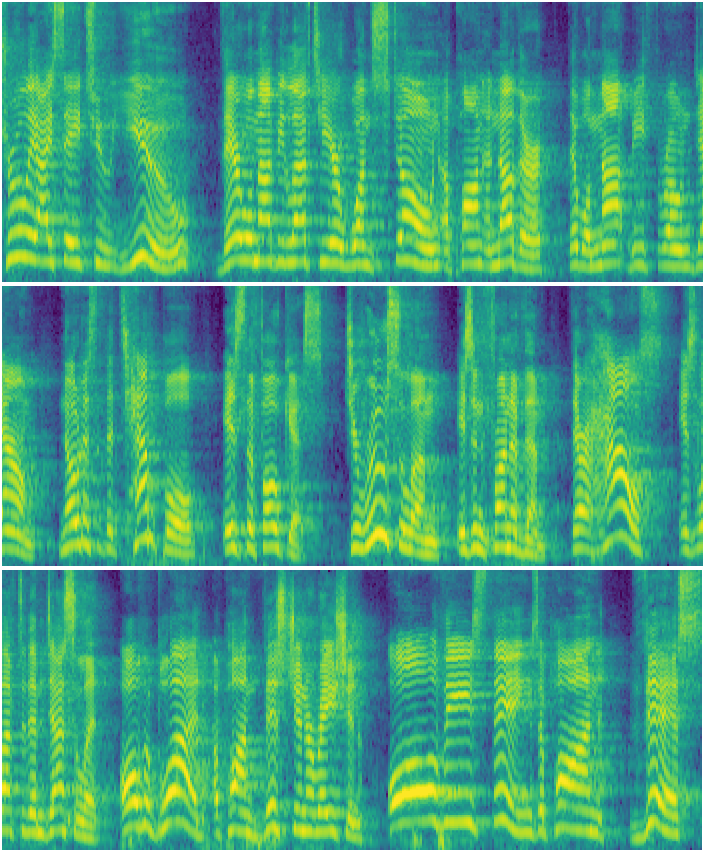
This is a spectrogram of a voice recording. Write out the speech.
Truly I say to you, there will not be left here one stone upon another that will not be thrown down. Notice that the temple is the focus. Jerusalem is in front of them. Their house is left to them desolate. All the blood upon this generation. All these things upon this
